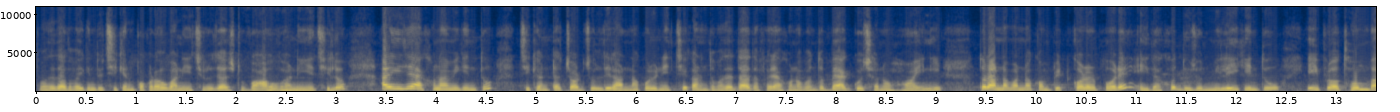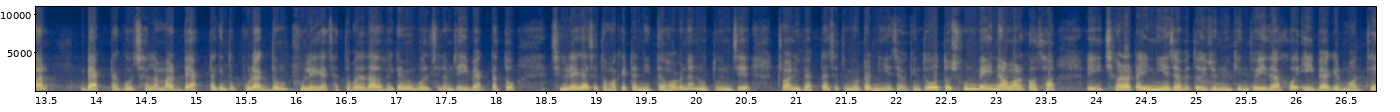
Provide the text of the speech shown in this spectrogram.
তোমাদের দাদাভাই কিন্তু চিকেন পকোড়াও বানিয়েছিল জাস্ট ওয়াও বানিয়েছিল। আর এই যে এখন আমি কিন্তু চিকেনটা চটজলদি রান্না করে নিচ্ছি, কারণ তোমাদের দাদাভাইয়ের এখনও পর্যন্ত ব্যাগ গোছানো হয়নি। তো রান্নাবান্না কমপ্লিট করার পরে, এই দেখো দুজন মিলেই কিন্তু এই প্রথমবার ব্যাগটা গোছালাম। আর ব্যাগটা কিন্তু পুরো একদম ফুলে গেছে। তোমাদের দাদাভাইকে আমি বলছিলাম যে, এই ব্যাগটা তো ছিঁড়ে গেছে, তোমাকে এটা নিতে হবে না। নতুন যে ট্রলি ব্যাগটা আছে, তুমি ওটা নিয়ে যাও। কিন্তু ও তো শুনবেই না আমার কথা। এই ছেঁড়াটাই নিয়ে যাবে, তো ওই জন্য কিন্তু এই দেখো, এই ব্যাগের মধ্যে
